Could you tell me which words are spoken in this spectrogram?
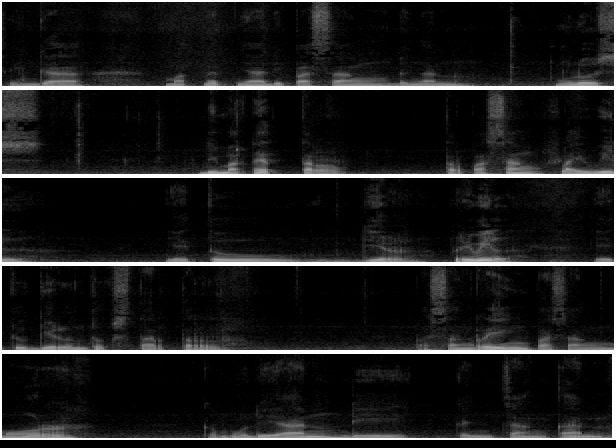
sehingga magnetnya dipasang dengan mulus. Di magnet ter terpasang flywheel yaitu gear freewheel yaitu gear untuk starter. Pasang ring pasang mur kemudian dikencangkan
